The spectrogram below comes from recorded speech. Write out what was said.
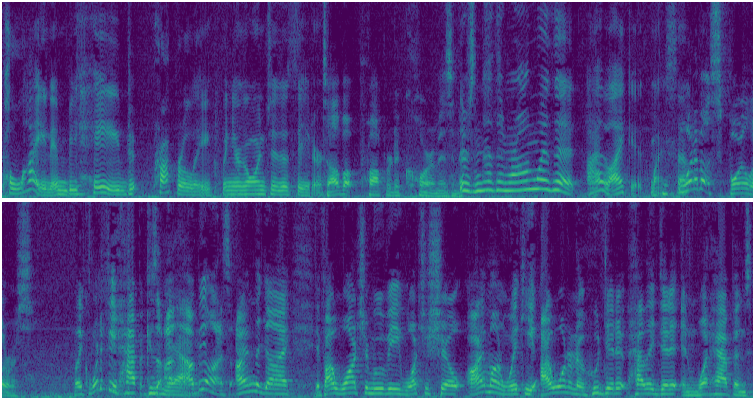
polite and behaved properly when you're going to the theater. It's all about proper decorum, isn't it? There's nothing wrong with it. I like it myself. What about spoilers? Like, what if you happen? Because Yeah. I'll be honest, I'm the guy. If I watch a movie, watch a show, I'm on Wiki. I want to know who did it, how they did it, and what happens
